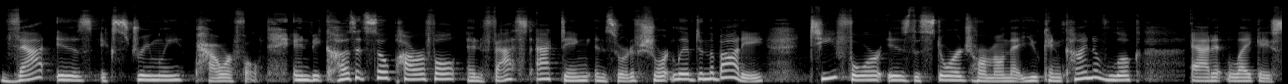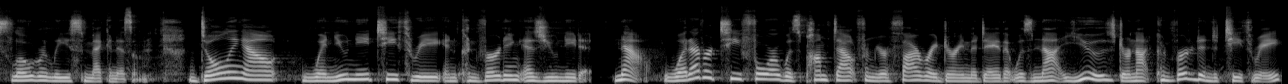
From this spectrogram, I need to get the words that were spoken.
that is extremely powerful. And because it's so powerful and fast acting and sort of short lived in the body, T4 is the storage hormone that you can kind of look at it like a slow release mechanism, doling out when you need T3 and converting as you need it. Now, whatever T4 was pumped out from your thyroid during the day that was not used or not converted into T3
